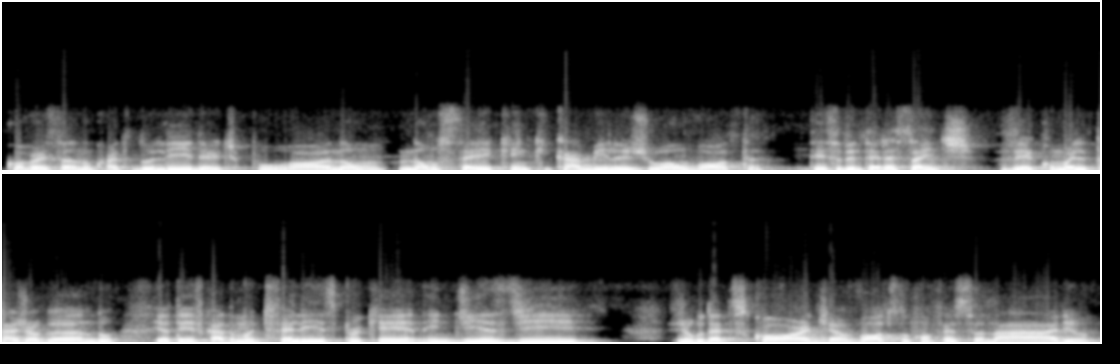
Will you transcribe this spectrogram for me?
conversando no quarto do líder, tipo, ó, não, não sei quem que Camila e João vota. Tem sido interessante ver como ele tá jogando. E eu tenho ficado muito feliz, porque em dias de jogo da discórdia, votos no confessionário,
